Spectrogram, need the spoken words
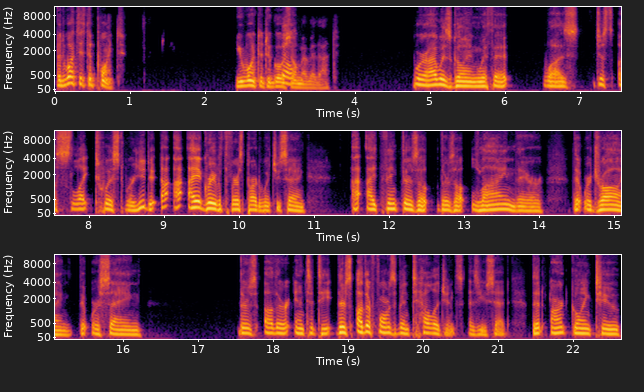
But what is the point? You wanted to go Well- somewhere with that. where I was going with it was just a slight twist where you do. I- I agree with the first part of what you're saying. I, think there's a there's a line there that we're drawing that we're saying there's other entity there's other forms of intelligence as you said that aren't going to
